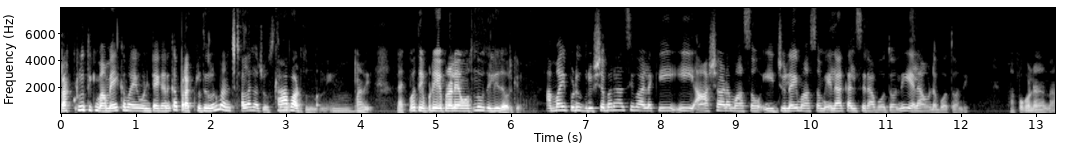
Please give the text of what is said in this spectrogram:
ప్రకృతికి మమేకమై ఉంటే గనక ప్రకృతి కూడా మనం చల్లగా చూస్తాం కాపాడుతుంది అది లేకపోతే ఎప్పుడు ఏ ప్రళయం వస్తుందో తెలియదు ఎవరికి అమ్మ ఇప్పుడు వృషభ రాశి వాళ్ళకి ఈ ఆషాఢ మాసం ఈ జూలై మాసం ఎలా కలిసి రాబోతోంది ఎలా ఉండబోతోంది? తప్పకుండా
